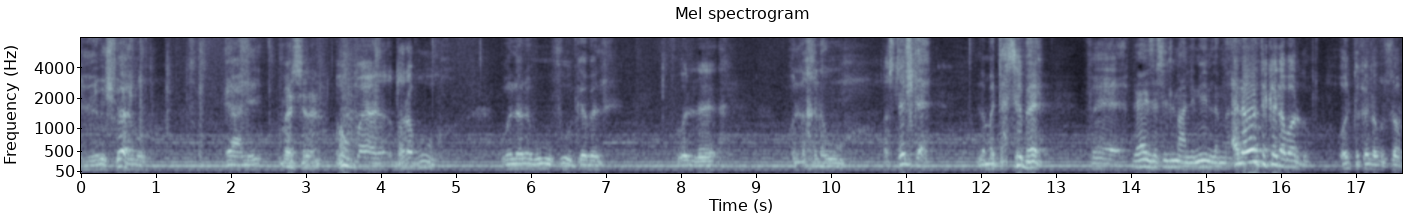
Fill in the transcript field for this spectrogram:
اللي مش فاهمه. يعني مثلا. هم ضربوه. ولا رموه فوق الجبل. ولا ولا خنقوه أصل أنت لما تحسبها ف جايز يا سيدي المعلمين لما أنا قلت كده برضو قلت كده بالظبط.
